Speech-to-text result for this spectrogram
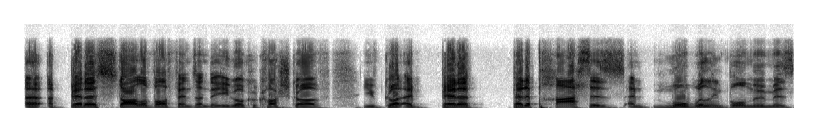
a, a better style of offense under Igor Kokoshkov, you've got a better better passes and more willing ball movers,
